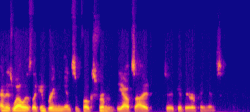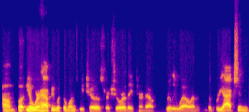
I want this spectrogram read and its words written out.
and as well as like in bringing in some folks from the outside to get their opinions. Um, but you know, we're happy with the ones we chose for sure. They turned out really well, and the reaction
